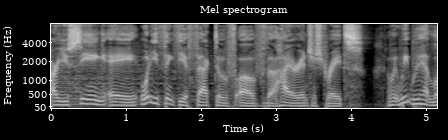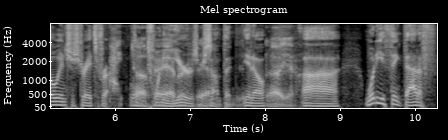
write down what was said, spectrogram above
Are you seeing a? What do you think the effect of of the higher interest rates? I mean, we we had low interest rates for I- Oh, twenty forever, years or yeah. something. You know. Oh, yeah. Uh, what do you think that? eff-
